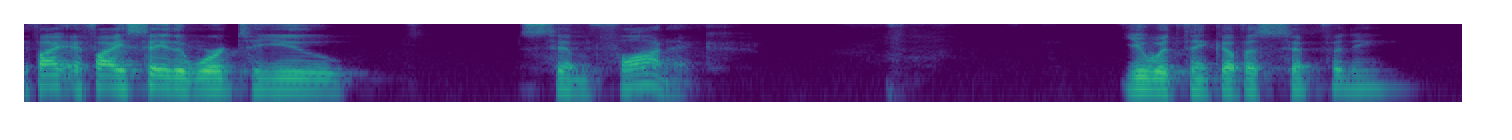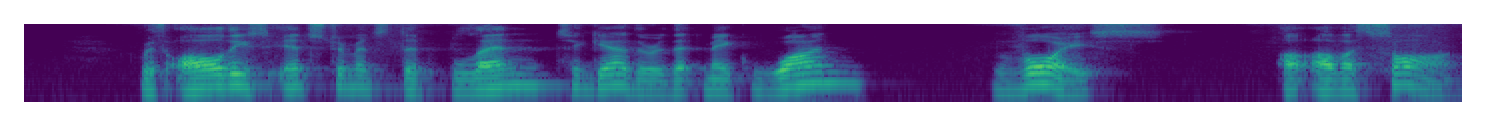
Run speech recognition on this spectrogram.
If I, if I say the word to you, symphonic, you would think of a symphony with all these instruments that blend together that make one voice of a song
